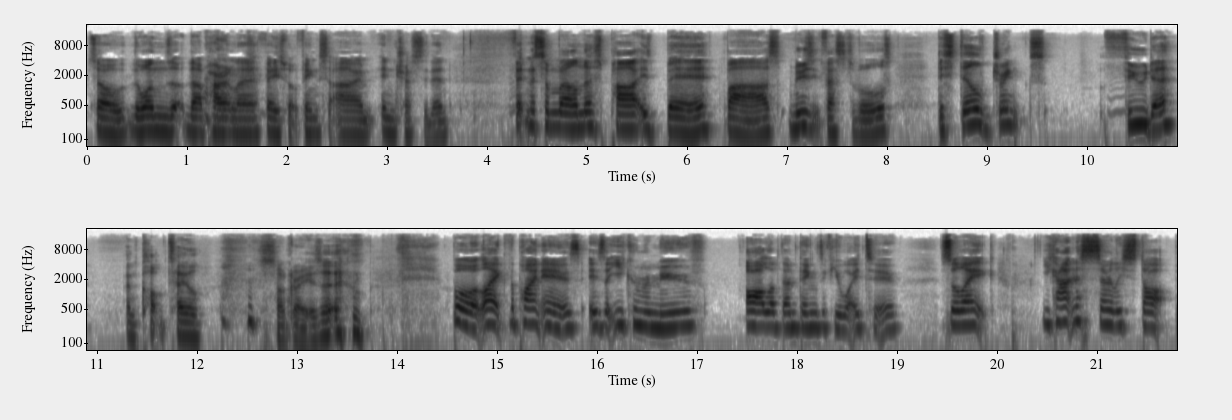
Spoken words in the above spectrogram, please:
So the ones that apparently Facebook thinks that I'm interested in: fitness and wellness, parties, beer, bars, music festivals, distilled drinks, foodie, and cocktail. it's not great, is it? But like the point is, is that you can remove all of them things if you wanted to. So like you can't necessarily stop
